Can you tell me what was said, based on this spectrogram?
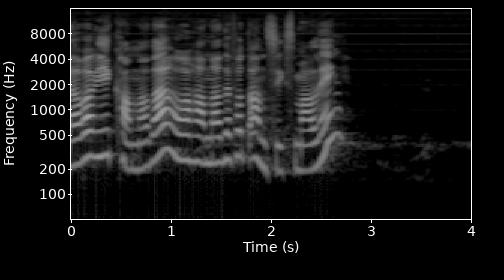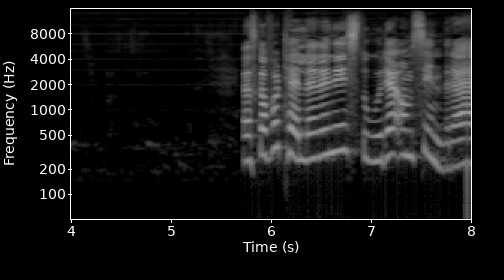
Da var vi i Canada, og han hadde fått ansiktsmaling. Jeg skal fortelle dere en historie om Sindre.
